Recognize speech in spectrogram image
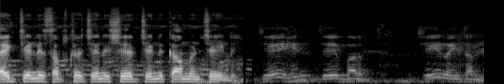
లైక్ చేయండి సబ్స్క్రైబ్ చేయండి షేర్ చేయండి కామెంట్ చేయండి. జై హింద్ జై భారత్ జై రైతన్న.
